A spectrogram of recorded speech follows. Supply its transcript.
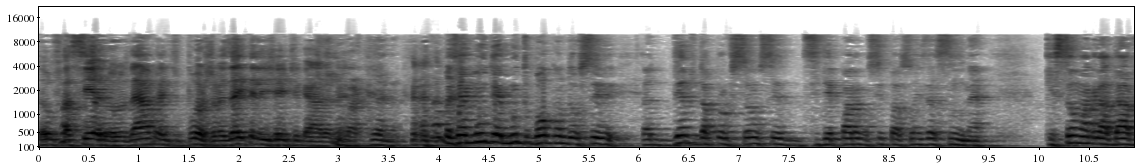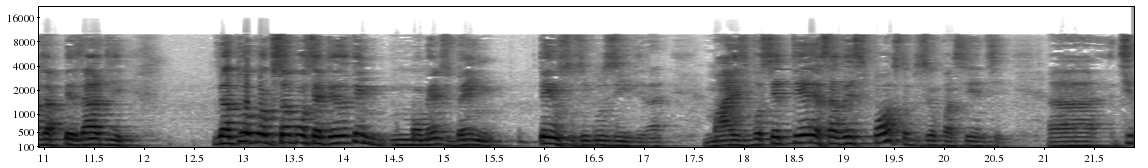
tão faceiro, né? Mas, Poxa, mas é inteligente o cara, Que né? bacana. Não, mas é muito, é muito bom quando você, dentro da profissão, você se depara com situações assim, né? Que são agradáveis, apesar de. Na tua profissão, com certeza, tem momentos bem tensos, inclusive, né? Mas você ter essa resposta do seu paciente ah, te,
